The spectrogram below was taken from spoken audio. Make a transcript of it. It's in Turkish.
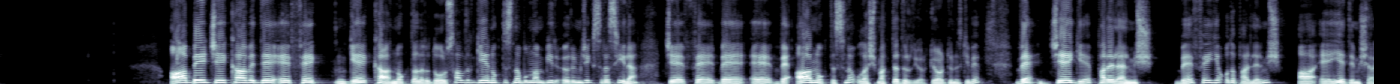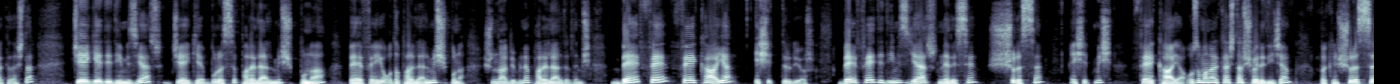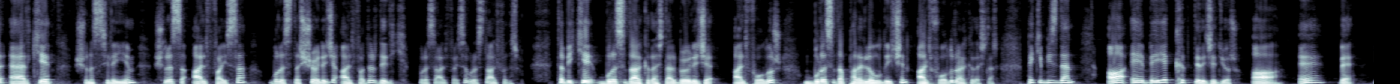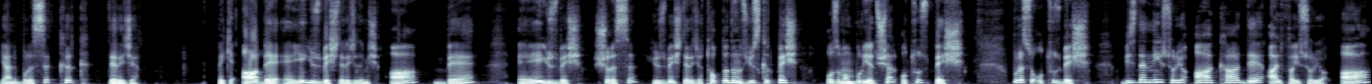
A, B, C, K ve D, E, F, G, K noktaları doğrusaldır. G noktasına bulunan bir örümcek sırasıyla C, F, B, E ve A noktasına ulaşmaktadır diyor gördüğünüz gibi. Ve CG paralelmiş BF'ye o da paralelmiş AE'ye demiş arkadaşlar. CG dediğimiz yer CG burası paralelmiş buna. BF'ye o da paralelmiş buna. Şunlar birbirine paraleldir demiş. BF FK'ya eşittir diyor. BF dediğimiz yer neresi? Şurası eşitmiş FK'ya. O zaman arkadaşlar şöyle diyeceğim. Bakın şurası eğer ki şunu sileyim. Şurası alfa ise burası da şöylece alfadır dedik. Burası alfa ise burası da alfadır. Tabii ki burası da arkadaşlar böylece alfa olur. Burası da paralel olduğu için alfa olur arkadaşlar. Peki bizden AEB'ye 40 derece diyor. AEB yani burası 40 derece. Peki ABE'ye 105 derece demiş. ABE'ye 105. Şurası 105 derece. Topladığınız 145 o zaman buraya düşer 35. Burası 35. Bizden neyi soruyor? AKD alfayı soruyor. A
